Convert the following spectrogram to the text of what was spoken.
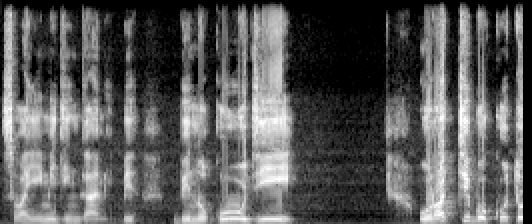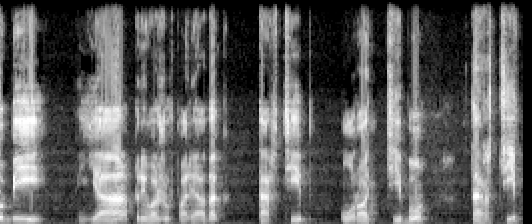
своими деньгами. Бинукуди. Ураттибу кутуби. Я привожу в порядок. Тартиб. Ураттибу. Тартиб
